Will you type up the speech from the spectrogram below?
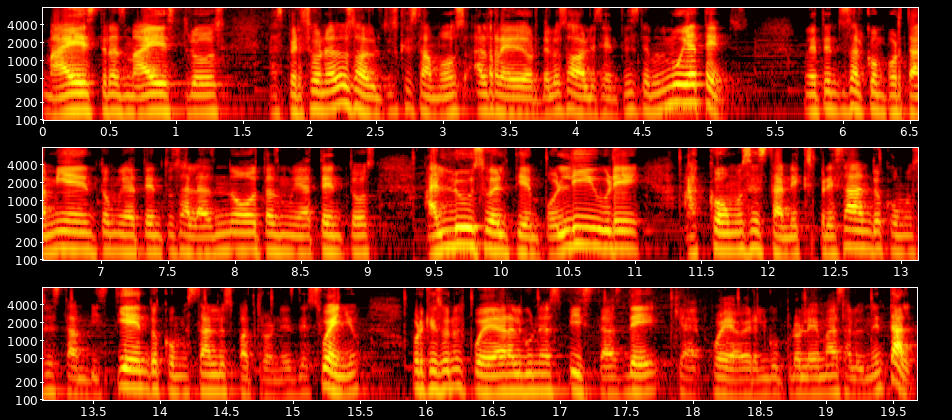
maestras, maestros, las personas, los adultos que estamos alrededor de los adolescentes estemos muy atentos muy atentos al comportamiento, muy atentos a las notas, muy atentos al uso del tiempo libre, a cómo se están expresando, cómo se están vistiendo, cómo están los patrones de sueño, porque eso nos puede dar algunas pistas de que puede haber algún problema de salud mental.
